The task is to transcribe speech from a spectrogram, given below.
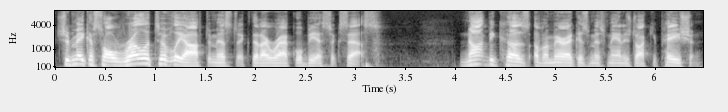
should make us all relatively optimistic that Iraq will be a success. Not because of America's mismanaged occupation,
